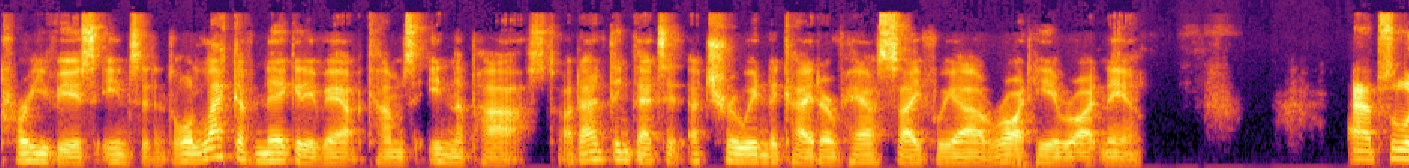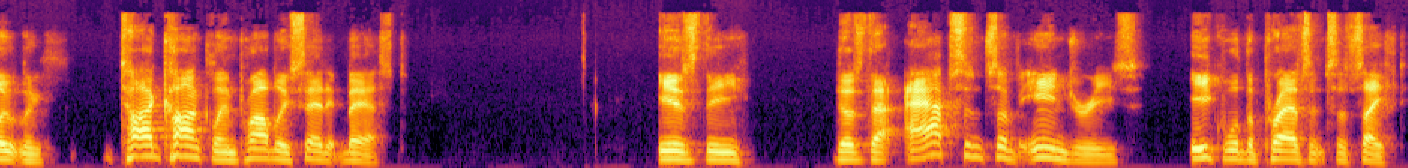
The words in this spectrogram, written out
previous incidents or lack of negative outcomes in the past. I don't think that's a, true indicator of how safe we are right here, right now. Absolutely. Todd Conklin probably said it best. Is the does the absence of injuries equal the presence of safety?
